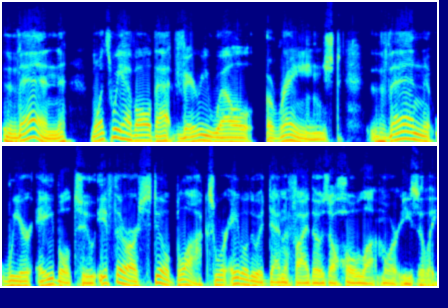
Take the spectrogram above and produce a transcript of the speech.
Then once we have all that very well arranged, then we are able to, if there are still blocks, we're able to identify those a whole lot more easily.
